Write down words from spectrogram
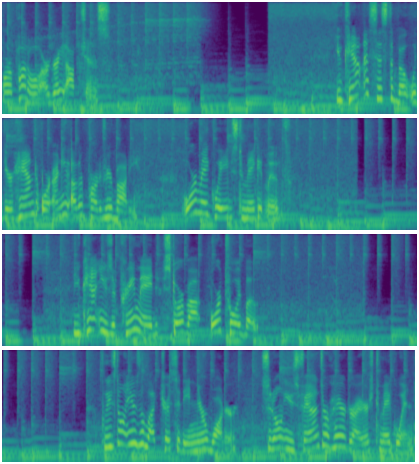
or a puddle are great options. You can't assist the boat with your hand or any other part of your body, or make waves to make it move. You can't use a pre-made, store-bought, or toy boat. Please don't use electricity near water, so don't use fans or hair dryers to make wind.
